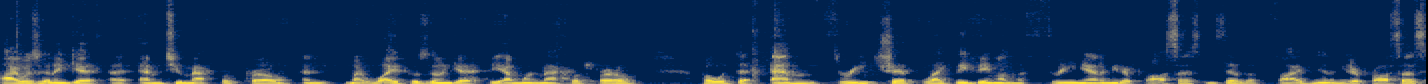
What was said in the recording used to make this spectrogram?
I was going to get an M2 MacBook Pro, and my wife was going to get the M1 MacBook Pro. But with the M3 chip likely being on the three nanometer process instead of the five nanometer process,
